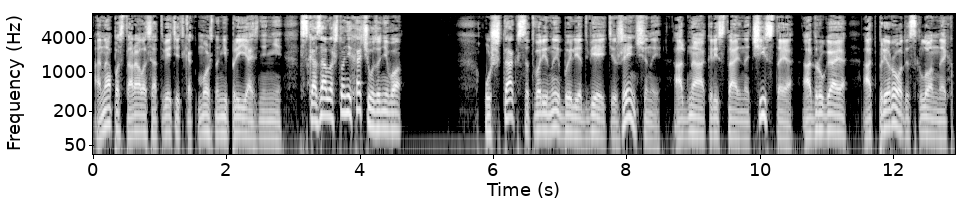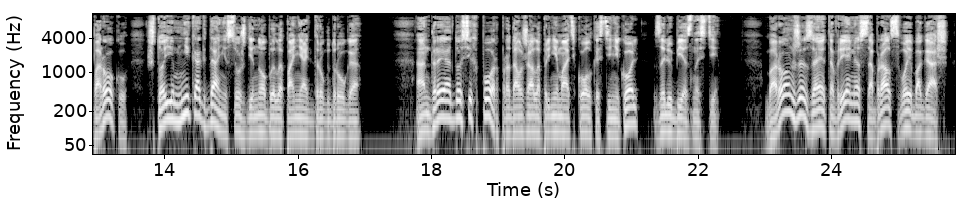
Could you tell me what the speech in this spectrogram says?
она постаралась ответить как можно неприязненнее. «Сказала, что не хочу за него». Уж так сотворены были две эти женщины, одна кристально чистая, а другая от природы склонная к пороку, что им никогда не суждено было понять друг друга. Андреа до сих пор продолжала принимать колкости Николь за любезности. Барон же за это время собрал свой багаж —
